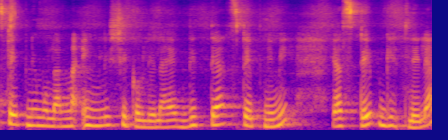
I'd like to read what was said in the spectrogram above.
स्टेपनी मुलांना इंग्लिश शिकवलेलं आहे अगदी त्याच स्टेपनी मी या स्टेप घेतलेल्या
